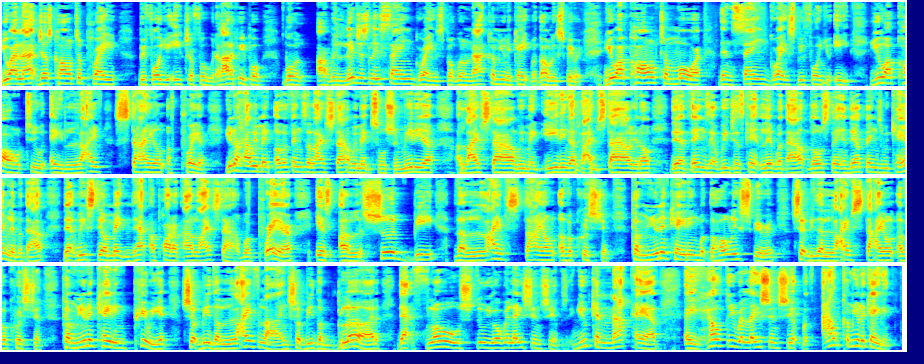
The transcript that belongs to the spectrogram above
You are not just called to pray before you eat your food. A lot of people will are religiously saying grace but will not communicate with the Holy Spirit. You are called to more than saying grace before you eat. You are called to a lifestyle of prayer. You know how we make other things a lifestyle? We make social media a lifestyle, we make eating a lifestyle, you know. There are things that we just can't live without. Those things and there are things we can live without that we still make that a part of our lifestyle. Where prayer is a, should be the lifestyle of a Christian. Communicating with the Holy Spirit should be the lifestyle of a Christian. Communicating, period, should be the lifeline, should be the blood that flows through your relationships. You cannot have a healthy relationship without communicating.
